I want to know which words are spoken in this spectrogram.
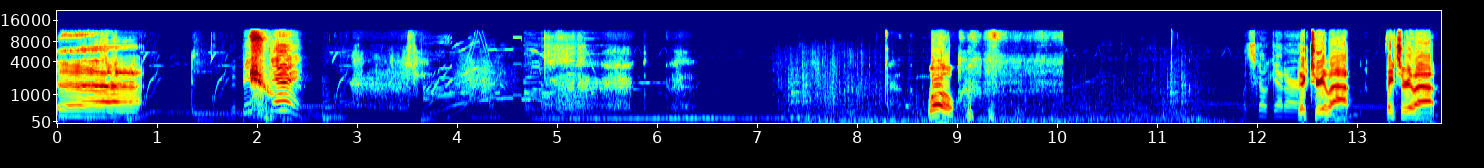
Uh, We beat the game. whoa! Let's go get our. Victory lap. Victory lap.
